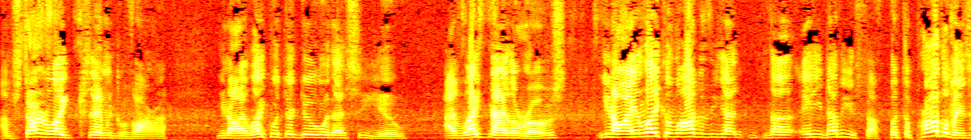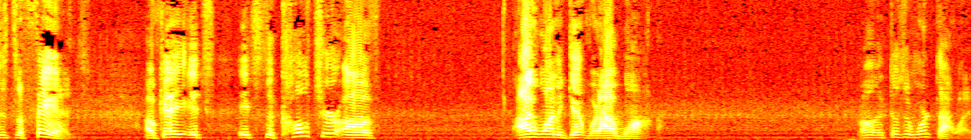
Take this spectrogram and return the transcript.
I'm starting to like Sammy Guevara. You know, I like what they're doing with SCU. I like Nyla Rose. You know, I like a lot of the uh, the AEW stuff. But the problem is, it's the fans. Okay, it's it's the culture of I want to get what I want. Well, it doesn't work that way.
